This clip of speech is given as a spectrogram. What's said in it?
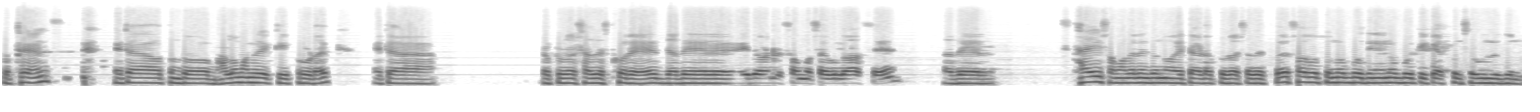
তো ফ্রেন্ডস এটা অত্যন্ত ভালো মানের একটি প্রোডাক্ট এটা ডক্টররা সাজেস্ট করে যাদের এই ধরনের সমস্যাগুলো আছে, তাদের স্থায়ী সমাধানের জন্য এটা ডক্টররা সাজেস্ট করে সর্বোচ্চ নব্বই দিনে নব্বইটি ক্যাপসুল সেবনের জন্য।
